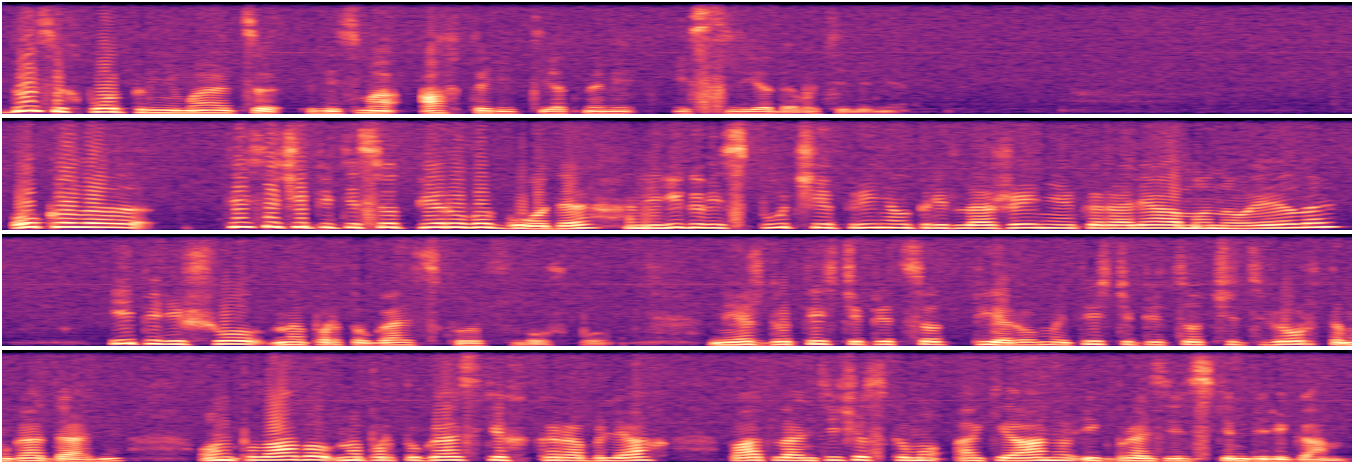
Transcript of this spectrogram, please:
до сих пор принимается весьма авторитетными исследователями. Около 1501 года Америго Веспуччи принял предложение короля Мануэла и перешел на португальскую службу. Между 1501 и 1504 годами он плавал на португальских кораблях по Атлантическому океану и к бразильским берегам.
